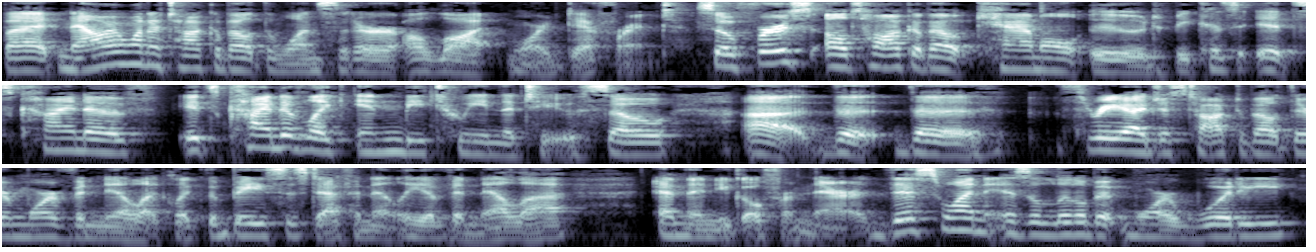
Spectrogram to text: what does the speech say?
But now I want to talk about the ones that are a lot more different. So first I'll talk about Kamel Oud because it's kind of, it's kind of like in between the two. So uh, the, the three I just talked about, they're more vanillic. Like the base is definitely a vanilla and then you go from there. This one is a little bit more woody.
